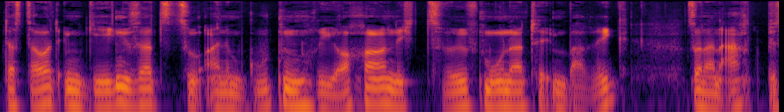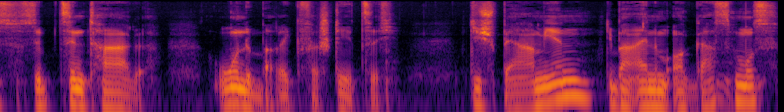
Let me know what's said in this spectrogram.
Das dauert im Gegensatz zu einem guten Rioja nicht zwölf Monate im Barrik, sondern acht bis 17 Tage. Ohne Barrik versteht sich. Die Spermien, die bei einem Orgasmus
